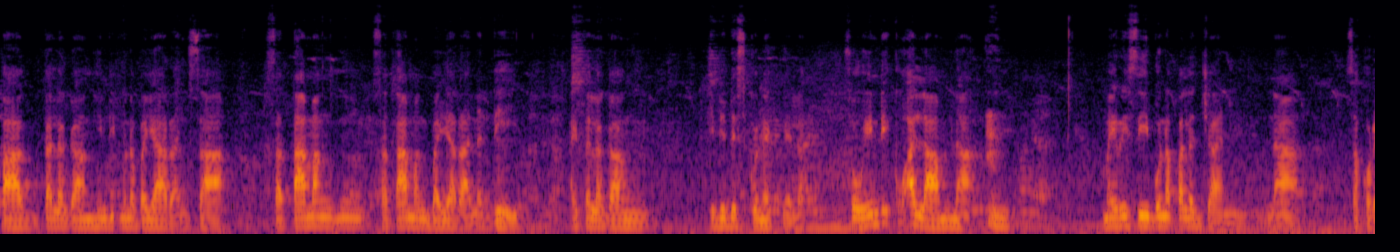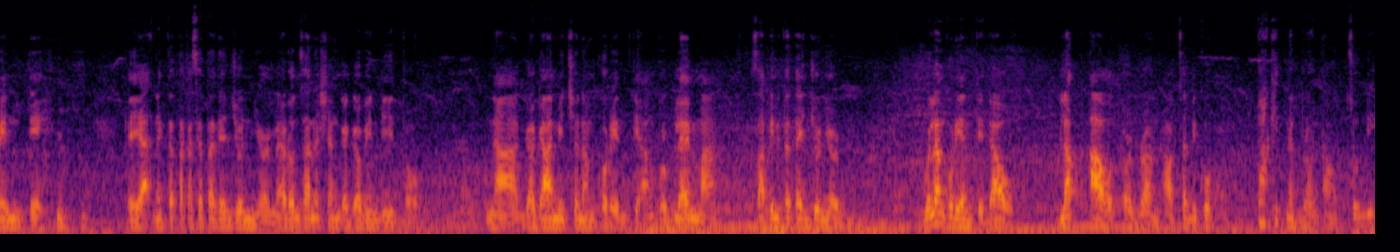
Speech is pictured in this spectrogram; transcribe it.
pag talagang hindi mo nabayaran sa sa tamang sa tamang bayaran na date ay talagang i-disconnect nila. So hindi ko alam na may resibo na pala dyan na sa kurente. Kaya nagtataka si Tate Junior, meron sana siyang gagawin dito na gagamit siya ng kurente. Ang problema, sabi ni Tate Junior, walang kuryente daw. Blackout or brownout. Sabi ko, bakit nag-brownout? So di,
